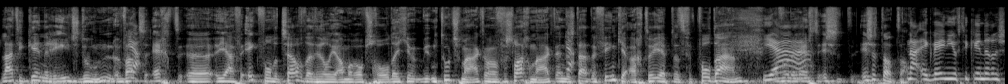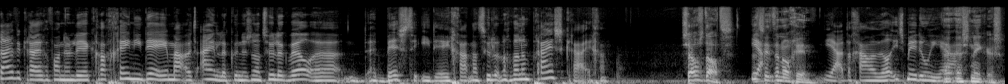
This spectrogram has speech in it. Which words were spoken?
laat die kinderen iets doen. Wat Ja. echt, eh, ja, ik vond het zelf altijd heel jammer op school. Dat je een toets maakt of een verslag maakt. En Ja. er staat een vinkje achter. Je hebt het voldaan. Ja. En voor de rest is het, is het dat dan. Nou, ik weet niet of die kinderen een cijfer krijgen van hun leerkracht. Geen idee. Maar uiteindelijk kunnen ze natuurlijk wel... eh, het beste idee gaat natuurlijk nog wel een prijs krijgen. Zelfs dat. Dat zit er nog in. Ja, daar gaan we wel iets mee doen, ja. En, en Snickers.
